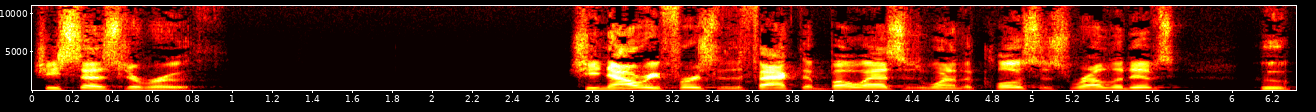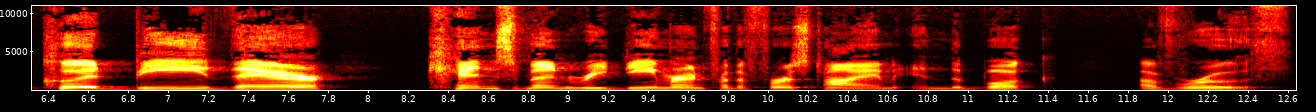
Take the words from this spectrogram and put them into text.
she says to Ruth. She now refers to the fact that Boaz is one of the closest relatives who could be their kinsman redeemer. And for the first time in the book of Ruth,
